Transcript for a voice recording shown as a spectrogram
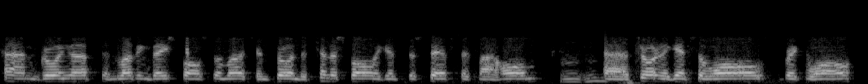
time growing up and loving baseball so much and throwing the tennis ball against the steps at my home, mm-hmm. uh, throwing it against the wall, brick wall,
